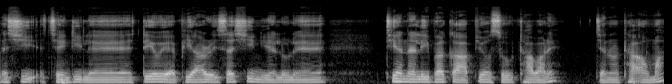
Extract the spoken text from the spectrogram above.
လက်ရှိအချိန်ထိလည်းတရုတ်ရဲ့ PR တွေဆက်ရှိနေတယ်လို့လည်း TNL ဘက်ကပြောဆိုထားပါတယ်ကျွန်တော်ထပ်အောင်ပါ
